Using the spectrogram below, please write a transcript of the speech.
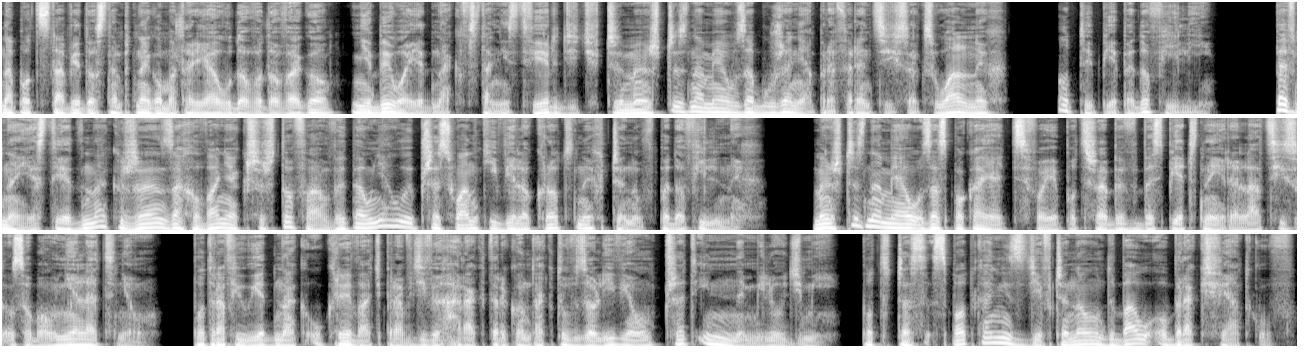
Na podstawie dostępnego materiału dowodowego nie była jednak w stanie stwierdzić, czy mężczyzna miał zaburzenia preferencji seksualnych o typie pedofilii. Pewne jest jednak, że zachowania Krzysztofa wypełniały przesłanki wielokrotnych czynów pedofilnych. Mężczyzna miał zaspokajać swoje potrzeby w bezpiecznej relacji z osobą nieletnią. Potrafił jednak ukrywać prawdziwy charakter kontaktów z Oliwią przed innymi ludźmi. Podczas spotkań z dziewczyną dbał o brak świadków,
